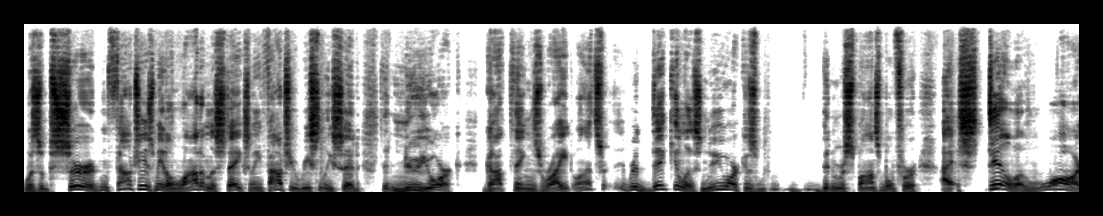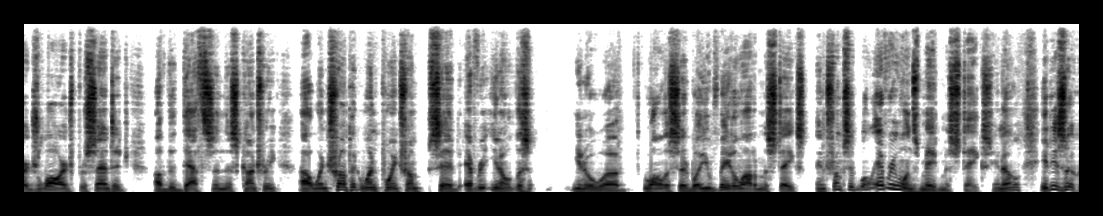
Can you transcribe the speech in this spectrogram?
was absurd. And Fauci has made a lot of mistakes. I mean, Fauci recently said that New York got things right. Well, that's ridiculous. New York has been responsible for uh, still a large, large percentage of the deaths in this country. Uh, when Trump, at one point, Trump said, every, you know, listen, you know, uh, Wallace said, "Well, you've made a lot of mistakes," and Trump said, "Well, everyone's made mistakes. You know, it is a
